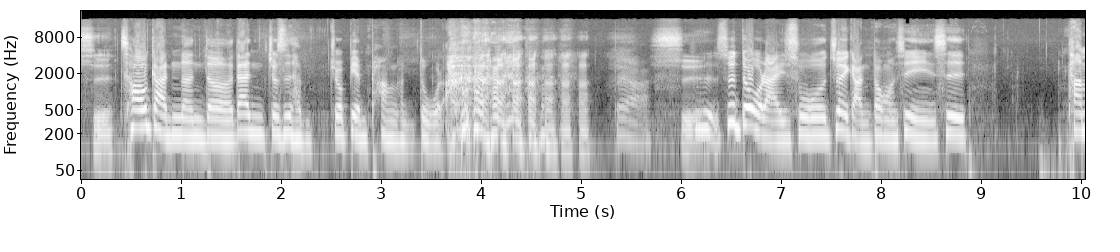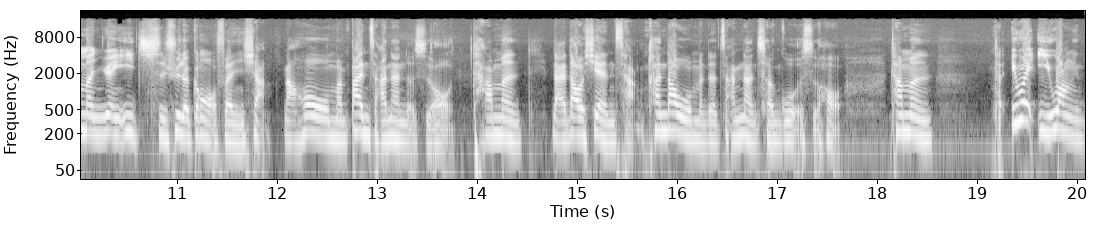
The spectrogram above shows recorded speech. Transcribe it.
是超感人的，但就是很就变胖很多了。对啊，是，所以对我来说最感动的事情是，他们愿意持续的跟我分享。然后我们办展览的时候，他们来到现场看到我们的展览成果的时候，他们他因为以往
